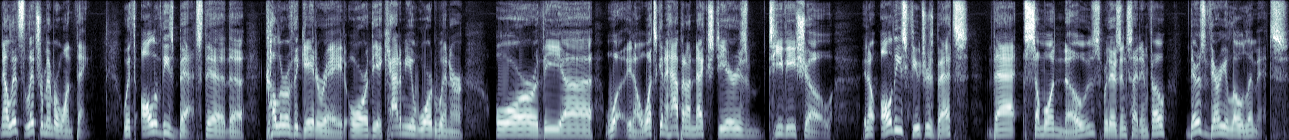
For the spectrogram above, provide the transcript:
Now, let's let's remember one thing. With all of these bets, the the color of the Gatorade or the Academy Award winner or the uh, what you know what's going to happen on next year's TV show. You know, all these futures bets that someone knows where there's inside info, there's very low limits.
